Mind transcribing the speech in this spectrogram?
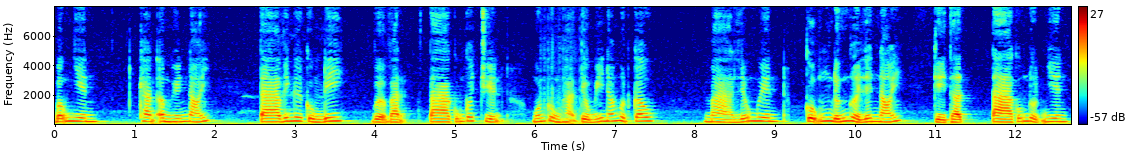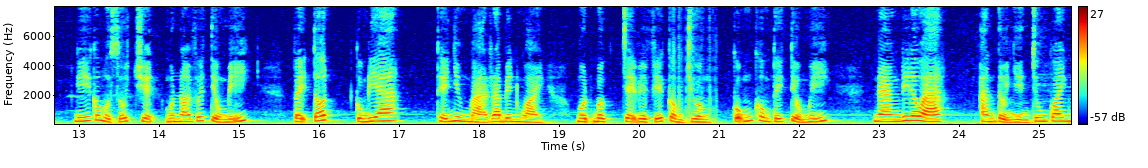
bỗng nhiên Khang Âm Huyến nói: "Ta với ngươi cùng đi, vừa vặn ta cũng có chuyện muốn cùng Hạ Tiểu Mỹ nói một câu." Mà Liễu Nguyên cũng đứng người lên nói, kỳ thật ta cũng đột nhiên nghĩ có một số chuyện muốn nói với Tiểu Mỹ. Vậy tốt, cùng đi a. Thế nhưng mà ra bên ngoài, một mực chạy về phía cổng trường cũng không thấy Tiểu Mỹ. Nàng đi đâu à? An Tử nhìn chung quanh,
